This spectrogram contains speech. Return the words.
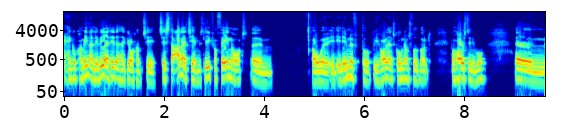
at han kunne komme ind og levere det, der havde gjort ham til, til starter i Champions League for Feyenoord, øh, og øh, et, et emne på, i hollandsk ungdomsfodbold på højeste niveau. Øhm,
